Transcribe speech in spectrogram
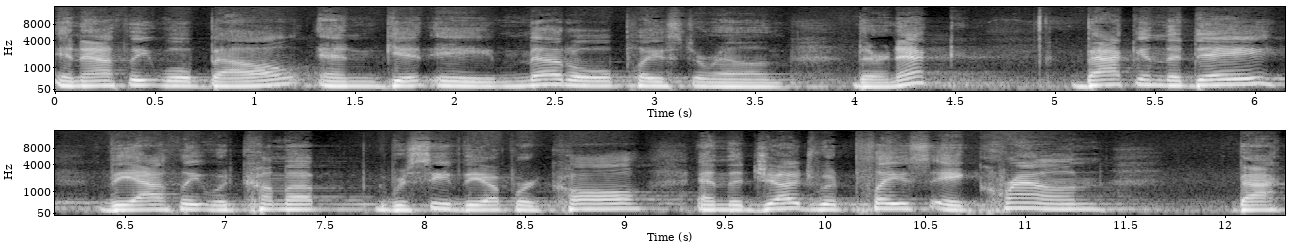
an athlete will bow and get a medal placed around their neck, Back in the day, the athlete would come up, receive the upward call, and the judge would place a crown back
